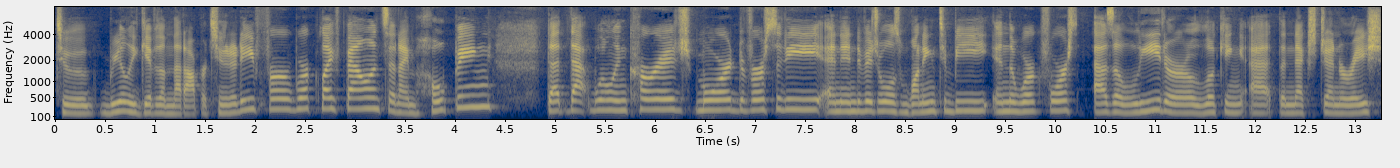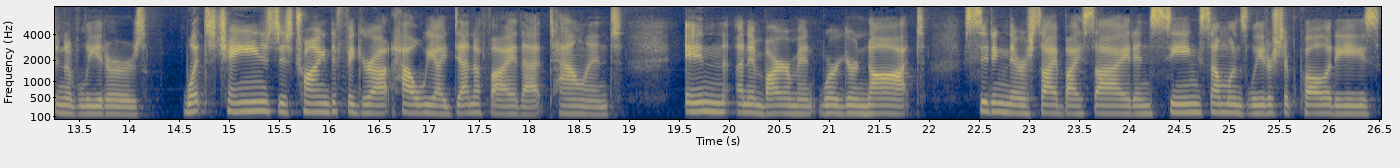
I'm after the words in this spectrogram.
to really give them that opportunity for work life balance. And I'm hoping that that will encourage more diversity and individuals wanting to be in the workforce as a leader looking at the next generation of leaders What's changed is trying to figure out how we identify that talent in an environment where you're not sitting there side by side and seeing someone's leadership qualities,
